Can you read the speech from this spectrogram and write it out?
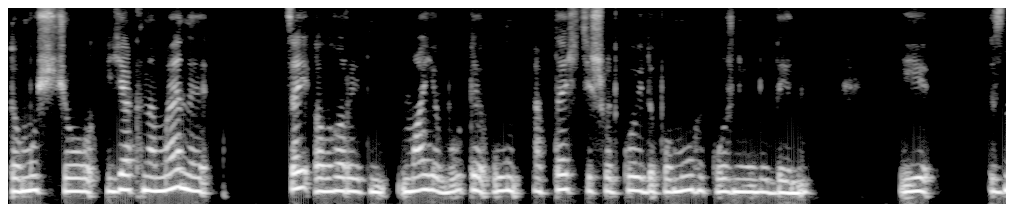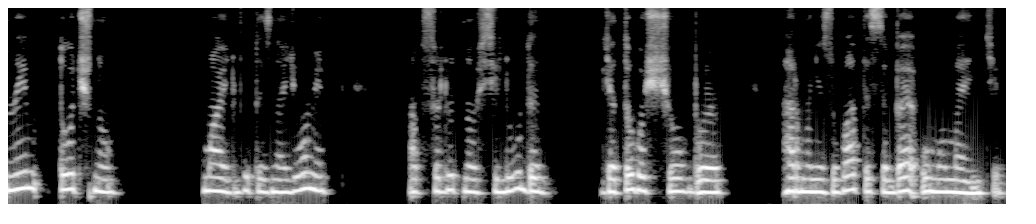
тому що, як на мене, цей алгоритм має бути у аптечці швидкої допомоги кожної людини. І з ним точно мають бути знайомі абсолютно всі люди для того, щоб гармонізувати себе у моменті.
